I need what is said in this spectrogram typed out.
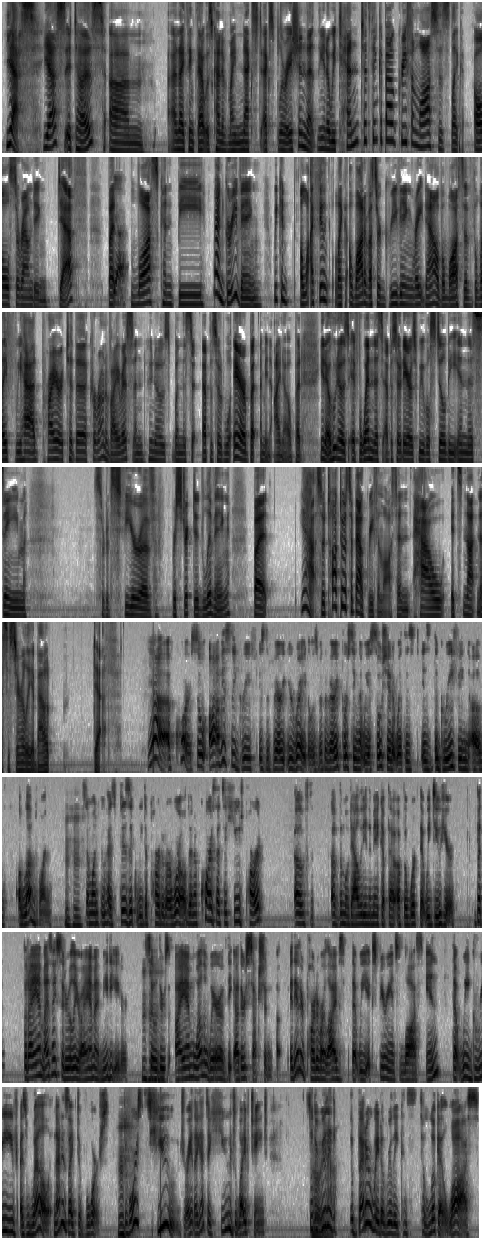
Yes, yes, it does. Um, and I think that was kind of my next exploration. That you know, we tend to think about grief and loss as like all surrounding death, but yeah. loss can be and grieving. We can a lot, I feel like a lot of us are grieving right now the loss of the life we had prior to the coronavirus. And who knows when this episode will air. But I mean, I know, but you know, who knows if when this episode airs, we will still be in this same sort of sphere of restricted living. But yeah, so talk to us about grief and loss and how it's not necessarily about death. Yeah, of course. So obviously, grief is the very. You're right, Elizabeth. The very first thing that we associate it with is is the grieving of a loved one, mm-hmm. someone who has physically departed our world, and of course, that's a huge part of of the modality and the makeup that, of the work that we do here. But but I am, as I said earlier, I am a mediator. Mm-hmm. So there's I am well aware of the other section, uh, the other part of our lives that we experience loss in that we grieve as well. And that is like divorce. Mm. Divorce is huge, right? Like that's a huge life change. So the oh, really yeah. the, the, better way to really cons- to look at loss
